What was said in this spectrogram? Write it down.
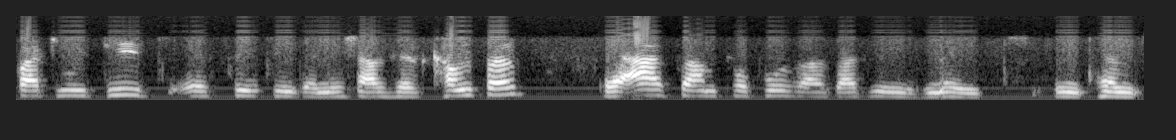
But we did uh, sit in the National Health Council. There are some proposals that we've made in terms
